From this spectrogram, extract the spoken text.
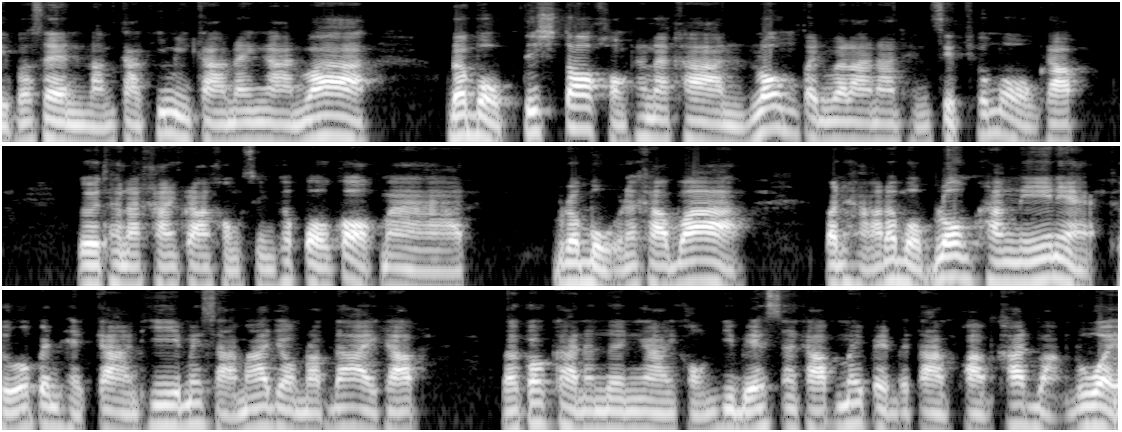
1.4%หลังจากที่มีการรายงานว่า ระบบดิจิตอลของธนาคารล่มเป็นเวลานานถึง 10 ชั่วโมงครับ โดยธนาคารกลางของสิงคโปร์ก็ออกมาระบุนะครับว่าปัญหาระบบล่มครั้งนี้เนี่ยถือว่าเป็นเหตุการณ์ที่ไม่สามารถยอมรับได้ครับ แล้วก็การดำเนินงานของ DBS นะครับไม่เป็นไปตามความคาดหวังด้วย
